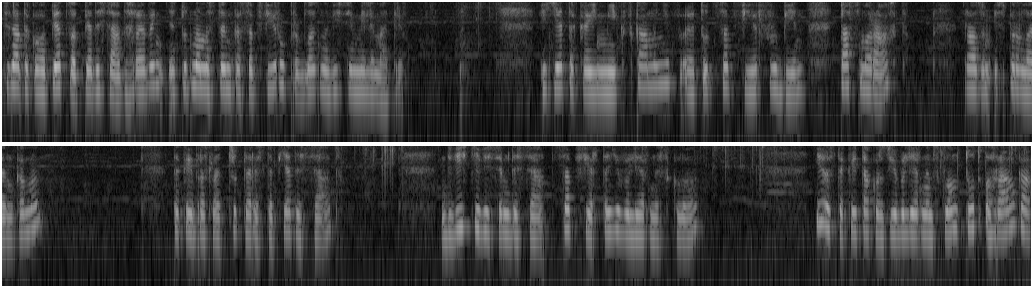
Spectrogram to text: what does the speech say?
Ціна такого 550 гривень. Тут намистинка сапфіру приблизно 8 мм. Є такий мікс каменів. Е, Тут сапфір, рубін та смарагд разом із перлинками. Такий браслет 450, 280 сапфір та ювелірне скло. І ось такий також з ювелірним склом. Тут огранка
